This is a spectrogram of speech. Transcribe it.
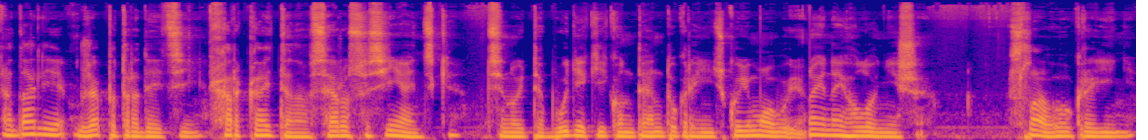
А далі вже по традиції. Харкайте на все рососіянське. Цінуйте будь-який контент українською мовою. Ну і найголовніше слава Україні!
